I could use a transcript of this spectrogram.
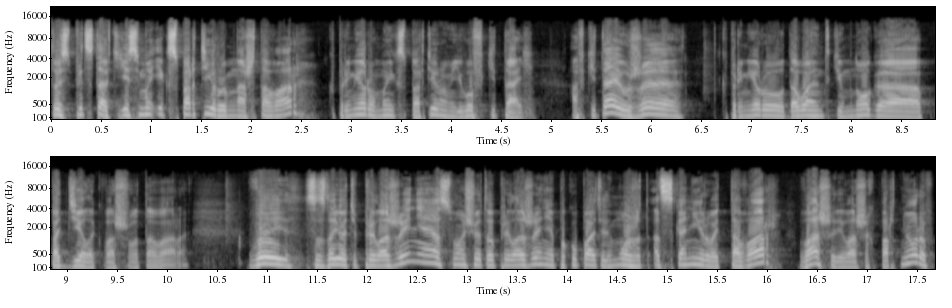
То есть представьте, если мы экспортируем наш товар, к примеру, мы экспортируем его в Китай, а в Китае уже, к примеру, довольно-таки много подделок вашего товара. Вы создаете приложение, с помощью этого приложения покупатель может отсканировать товар ваш или ваших партнеров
